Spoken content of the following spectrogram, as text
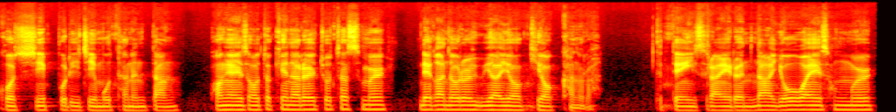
곧 씨 뿌리지 못하는 땅 광야에서 어떻게 나를 쫓았음을 내가 너를 위하여 기억하노라. 그때 이스라엘은 나 여호와의 성물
